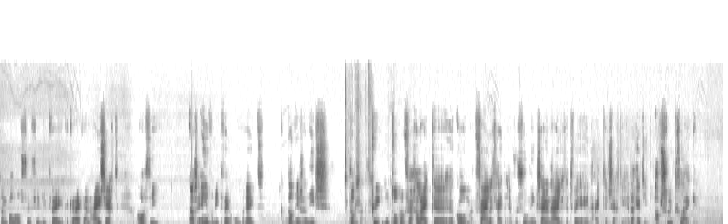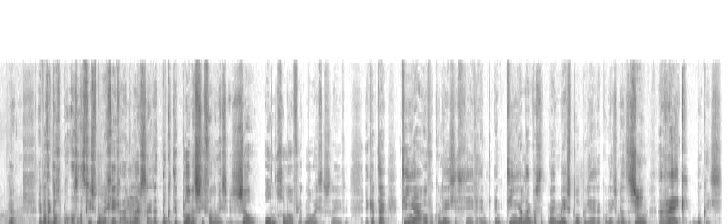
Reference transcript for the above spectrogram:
een balans tussen die twee te krijgen. En hij zegt: als, die, als een van die twee ontbreekt, dan is er niets dan kun je niet tot een vergelijk uh, komen. Veiligheid en verzoening zijn een heilige twee-eenheid, zegt hij. En daar heeft hij absoluut gelijk in. Ja. En wat ik nog als advies wil meegeven aan de luisteraar, dat boek Diplomacy van hem is zo ongelooflijk mooi geschreven. Ik heb daar tien jaar over college gegeven en, en tien jaar lang was dat mijn meest populaire college, omdat het zo'n hm. rijk boek is.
